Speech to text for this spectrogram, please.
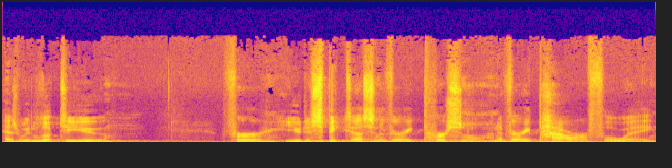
as we look to you for you to speak to us in a very personal and a very powerful way.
